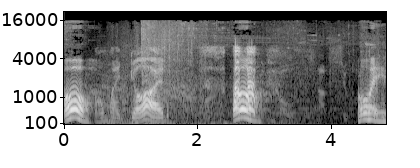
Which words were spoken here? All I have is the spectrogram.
Oh! Oh my god! Oh! Oi!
